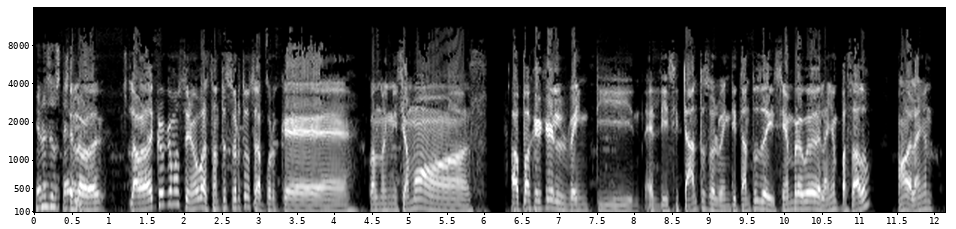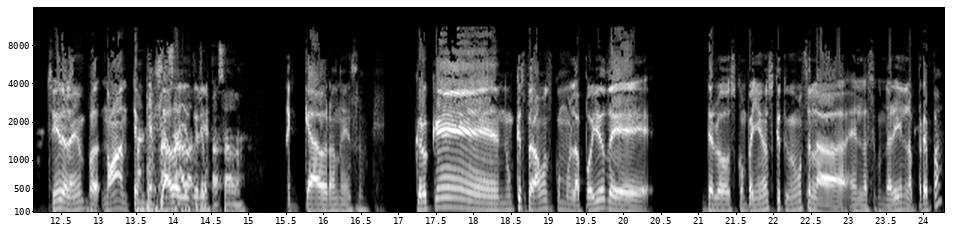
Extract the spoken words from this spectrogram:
Yo no sé ustedes. Sí, la verdad, la verdad creo que hemos tenido bastante suerte, o sea, porque cuando iniciamos a UPAGEC el 20, el 10 y tantos o el 20 y tantos de diciembre, güey, del año pasado. No, del año, sí, del año. No, antepasado, antepasado, diría. antepasado. Está cabrón eso. Creo que nunca esperamos como el apoyo de, de los compañeros que tuvimos en la, en la secundaria y en la prepa.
